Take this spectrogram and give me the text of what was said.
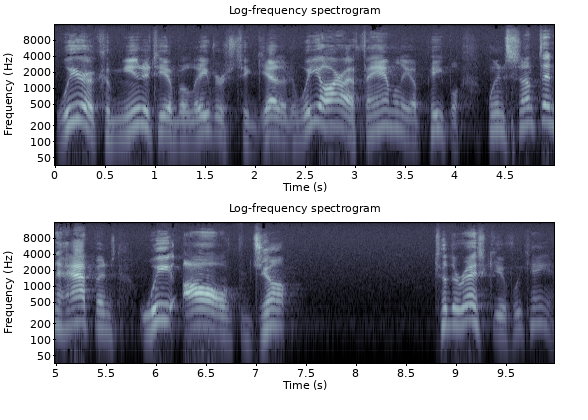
We're a community of believers together. We are a family of people. When something happens, we all jump to the rescue if we can.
